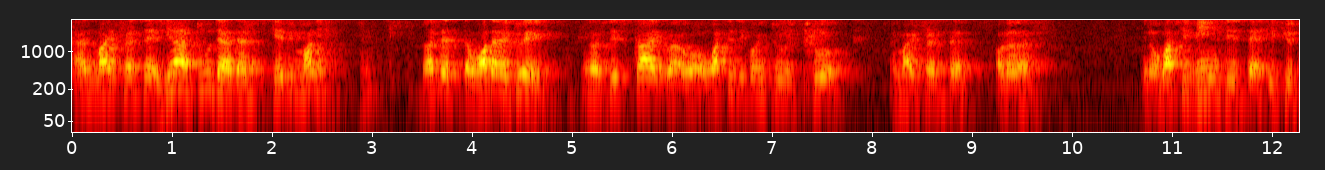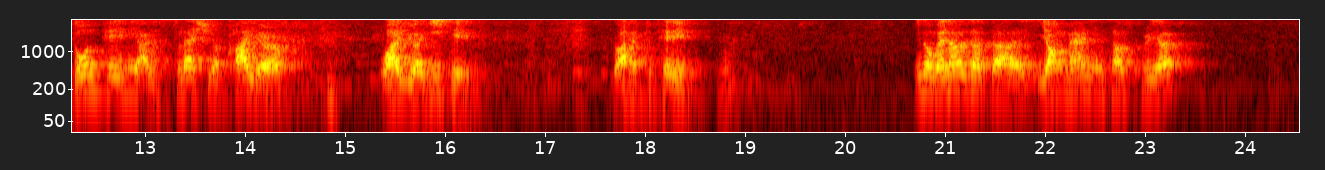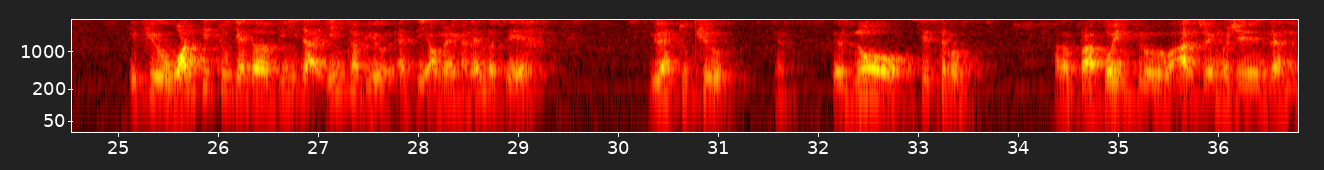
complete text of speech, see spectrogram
And my friend said, Yeah, do that, and gave him money. So I said, What are you doing? You know, this guy, what is he going to do? And my friend said, Oh, no, no. You know, what he means is that if you don't pay me, I'll slash your tire while you are eating. So I have to pay him. Hmm? You know, when I was a young man in South Korea, if you wanted to get a visa interview at the American embassy, you had to queue. Hmm? There's no system of kind of going through answering machines and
